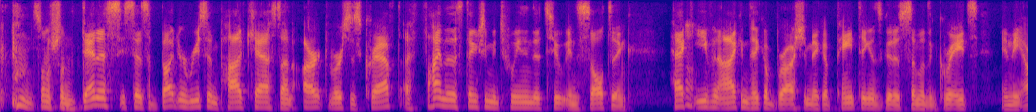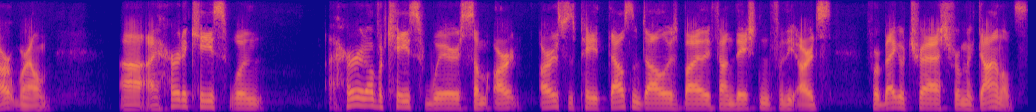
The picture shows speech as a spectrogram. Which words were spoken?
Someone from Dennis. He says about your recent podcast on art versus craft. I find the distinction between the two insulting. Heck, even I can take a brush and make a painting as good as some of the greats in the art realm. Uh, I heard a case when I heard of a case where some art artist was paid thousands of dollars by the Foundation for the Arts for a bag of trash from McDonald's.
